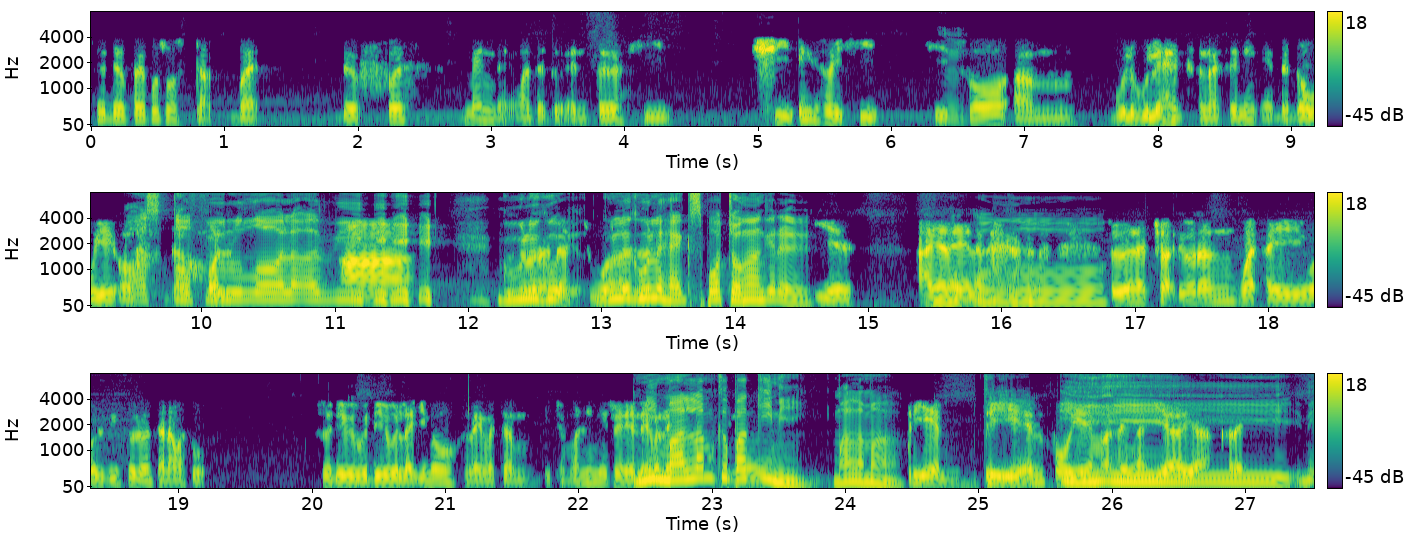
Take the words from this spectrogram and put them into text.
so the fire post was dark but the first man that wanted to enter he she eh sorry he he Hmm. saw um gula-gula hex tengah standing at the doorway of the hall. Ah. Gula-gula dah cuak gula-gula hex pocong kan kira. yes ah yalah yalah Oh. So diorang dah cakap Diorang What I was doing tu Diorang tak nak masuk So they were, they were like You know Like macam eh, Macam mana ni so, Ni like, malam ke pagi ni? Malam ah. 3 am 3 am 4 am lah Saya ingat Ya ya correct Ni,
